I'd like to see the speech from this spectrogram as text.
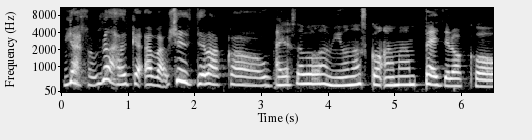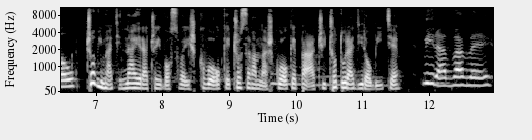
Ja som Zahanka a mám 6 rokov. A ja sa volám Jonasko a mám 5 rokov. Čo vy máte najradšej vo svojej škôlke? Čo sa vám na škôlke páči? Čo tu radi robíte? Vyrábame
